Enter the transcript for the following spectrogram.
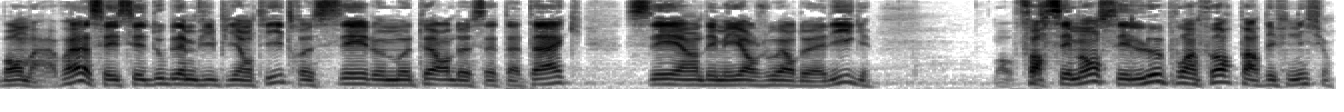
Bon, bah voilà, c'est double MVP en titre, c'est le moteur de cette attaque, c'est un des meilleurs joueurs de la ligue. Bon, forcément, c'est le point fort par définition.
